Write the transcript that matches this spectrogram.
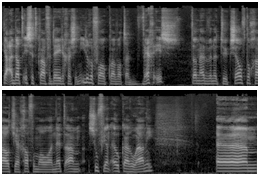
ja, en dat is het qua verdedigers in ieder geval qua wat er weg is. Dan hebben we natuurlijk zelf nog gehaald. Jij gaf hem al eh, net aan. Soufian El Karouani. Ehm,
